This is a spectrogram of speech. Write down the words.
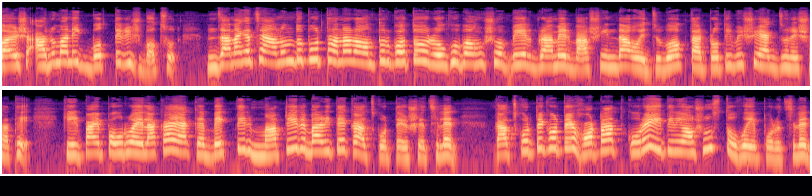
বয়স আনুমানিক বত্রিশ বছর। জানা গেছে, আনন্দপুর থানার অন্তর্গত রঘুবংশ বের গ্রামের বাসিন্দা ওই যুবক তার প্রতিবেশী একজনের সাথে ক্ষীরপাই পৌর এলাকায় এক ব্যক্তির মাটির বাড়িতে কাজ করতে এসেছিলেন। কাজ করতে করতে হঠাৎ করেই তিনি অসুস্থ হয়ে পড়েছিলেন।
